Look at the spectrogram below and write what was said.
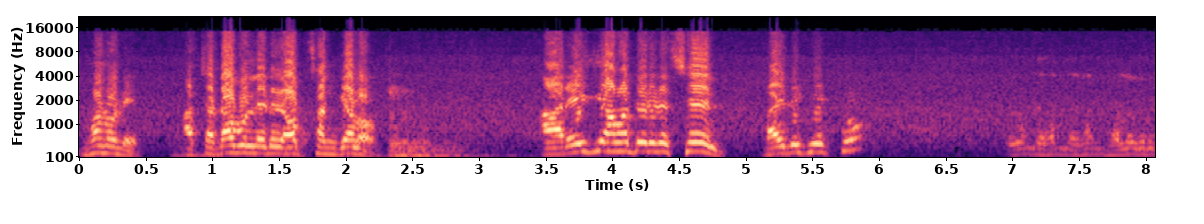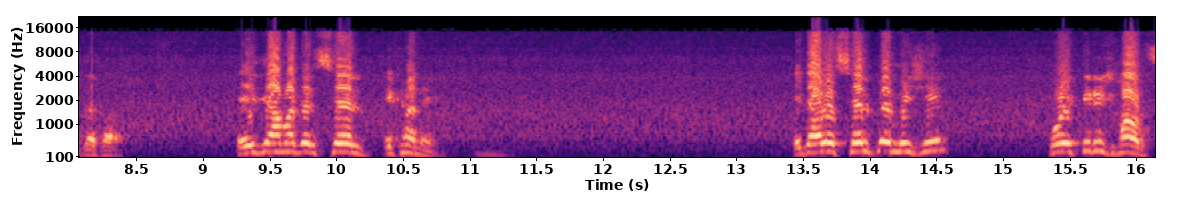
ঘন নেট আচ্ছা ডাবল নেটের অপশান গেল। আর এই যে আমাদের এটা সেল ভাই দেখি একটু। দেখেন দেখেন ভালো করে দেখা এই যে আমাদের সেলফ এখানে। এটা হলো সেলফের মেশিন পঁয়ত্রিশ হর্স।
